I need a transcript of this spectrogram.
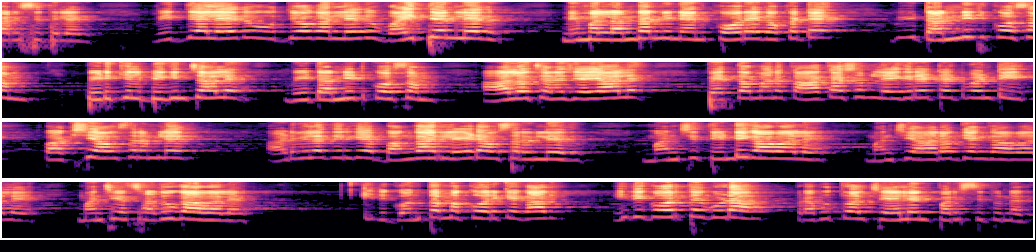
పరిస్థితి లేదు. విద్య లేదు ఉద్యోగం లేదు వైద్యం లేదు. మిమ్మల్ని అందరినీ నేను కోరేది ఒకటే వీటన్నిటి కోసం పిడికిలు బిగించాలి వీటన్నిటి కోసం ఆలోచన చేయాలి పెద్ద మనకు ఆకాశంలో ఎగిరేటటువంటి పక్షి అవసరం లేదు. అడవిలో తిరిగే బంగారు లేడి అవసరం లేదు. మంచి తిండి కావాలి మంచి ఆరోగ్యం కావాలి మంచిగా చదువు కావాలి. ఇది గొంతమ్మ కోరిక కాదు. ఇది కోరితే కూడా ప్రభుత్వాలు చేయలేని పరిస్థితి ఉన్నది.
